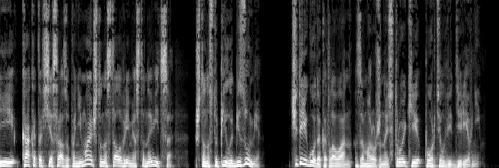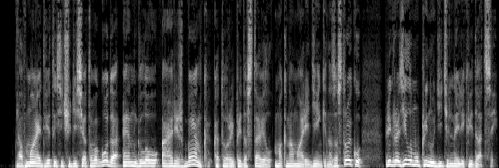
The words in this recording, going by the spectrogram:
и как это все сразу понимают, что настало время остановиться, что наступило безумие. Четыре года котлован замороженной стройки портил вид деревни. А в мае 2010 года Anglo-Irish Bank, который предоставил Макнамаре деньги на застройку, пригрозил ему принудительной ликвидацией.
